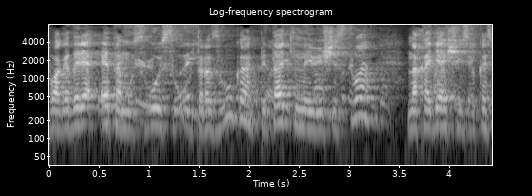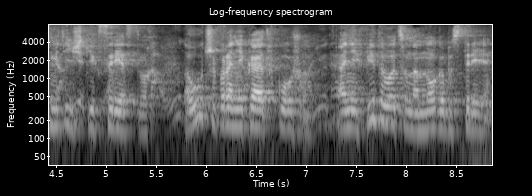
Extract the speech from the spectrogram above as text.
благодаря этому свойству ультразвука питательные вещества, находящиеся в косметических средствах, лучше проникают в кожу. Они впитываются намного быстрее.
